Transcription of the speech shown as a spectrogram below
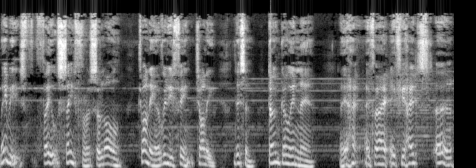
Maybe it's failed safe for so long. Charlie, I really think, Charlie, listen, don't go in there. If I, if you had, uh,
